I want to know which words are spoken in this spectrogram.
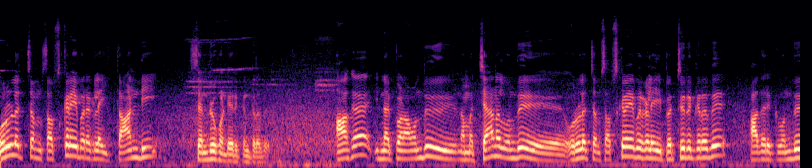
ஒரு லட்சம் சப்ஸ்கிரைபர்களை தாண்டி சென்று கொண்டிருக்கின்றது. ஆக இன்ன இப்போ நான் வந்து நம்ம சேனல் வந்து ஒரு லட்சம் சப்ஸ்கிரைபர்களை பெற்றிருக்கிறது. அதற்கு வந்து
